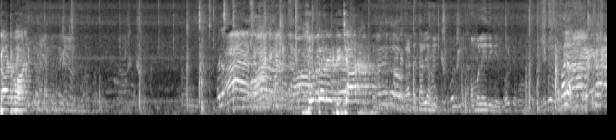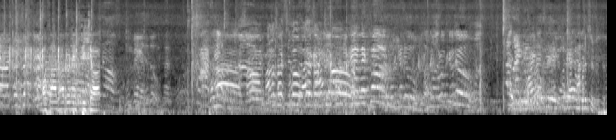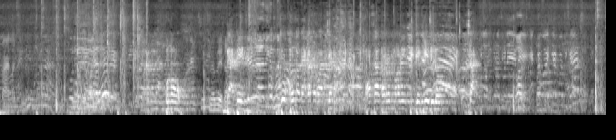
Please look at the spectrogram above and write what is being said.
Dot ball সুন্দর একটি চার অসাধারণ একটি চার। কোনো ব্যাটের দক্ষতা দেখাতে পারছে না। অসাধারণ ভাবে একটি দেখিয়ে দিল চারটি।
